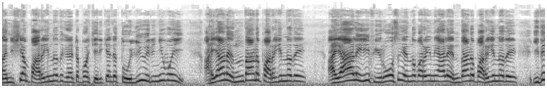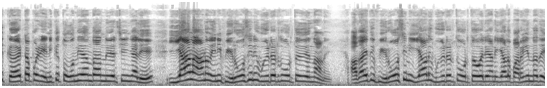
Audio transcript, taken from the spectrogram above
മനുഷ്യൻ പറയുന്നത് കേട്ടപ്പോൾ ശരിക്കും എന്റെ തൊലി ഉരിഞ്ഞുപോയി അയാൾ എന്താണ് പറയുന്നത്? അയാൾ ഈ ഫിറോസ് എന്ന് പറയുന്ന ആൾ എന്താണ് പറയുന്നത്? ഇത് കേട്ടപ്പോൾ എനിക്ക് തോന്നിയത് എന്താണെന്ന് വിചാരിച്ചു കഴിഞ്ഞാൽ ഇയാളാണോ ഇനി ഫിറോസിന് വീടെടുത്ത് കൊടുത്തത് എന്നാണ്. അതായത് ഫിറോസിന് ഇയാൾ വീടെടുത്ത് കൊടുത്ത പോലെയാണ് ഇയാൾ പറയുന്നത്.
